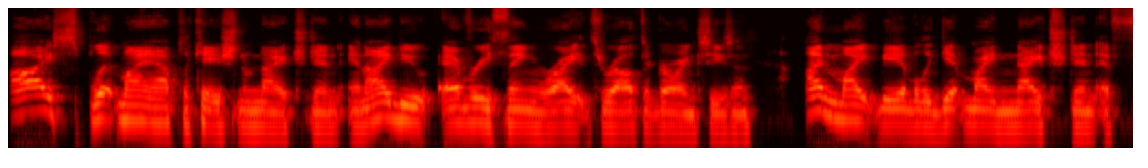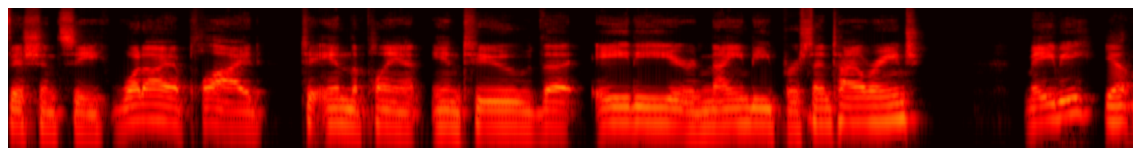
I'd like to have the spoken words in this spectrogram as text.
I split my application of nitrogen and I do everything right throughout the growing season, I might be able to get my nitrogen efficiency, what I applied to end the plant, into the 80 or 90 percentile range. Maybe. Yep.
